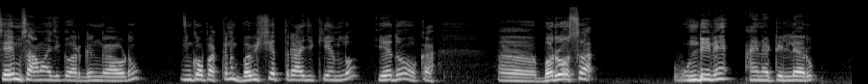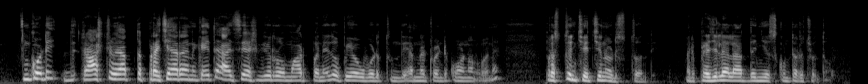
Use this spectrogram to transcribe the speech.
సేమ్ సామాజిక వర్గం కావడం ఇంకో పక్కన భవిష్యత్ రాజకీయంలో ఏదో ఒక భరోసా ఉండినే ఆయన వెళ్ళారు ఇంకోటి రాష్ట్ర వ్యాప్త ప్రచారానికైతే ఆదిశేషగిరిరావు మార్పు అనేది ఉపయోగపడుతుంది అన్నటువంటి కోణంలోనే ప్రస్తుతం చర్చ నడుస్తుంది. మరి ప్రజలు ఎలా అర్థం చేసుకుంటారో చూద్దాం.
